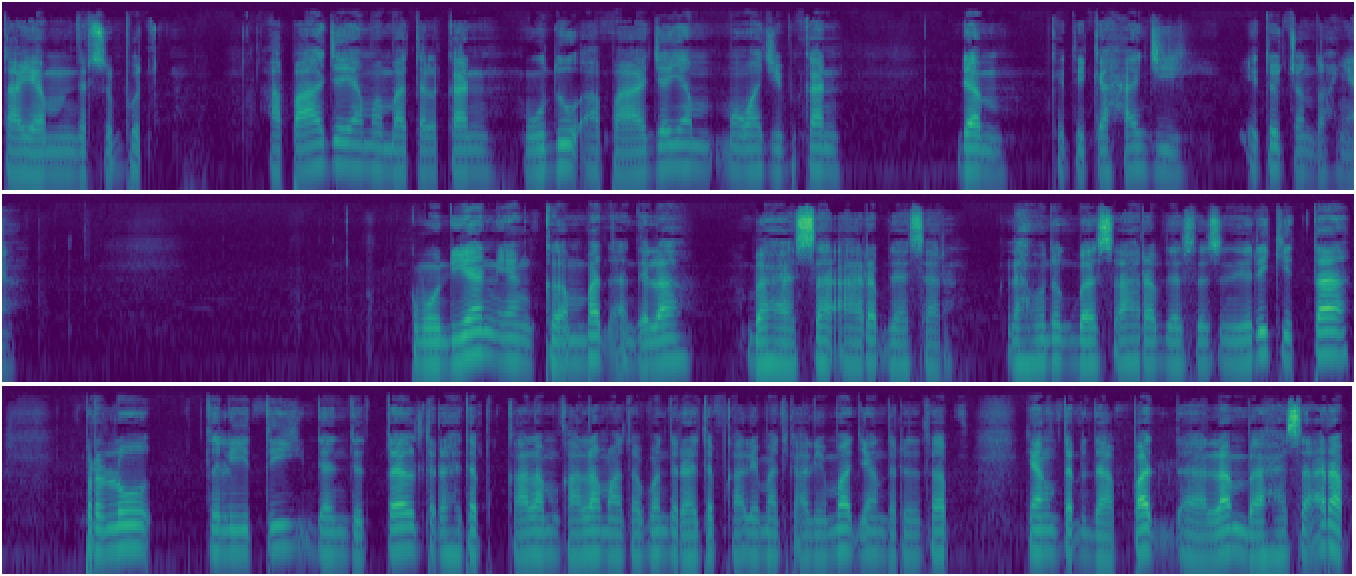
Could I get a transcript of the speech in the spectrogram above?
tayamum tersebut. Apa aja yang membatalkan wudhu, apa aja yang mewajibkan dam ketika haji. Itu contohnya. Kemudian yang keempat adalah bahasa Arab dasar. Lah untuk bahasa Arab dasar sendiri kita perlu teliti dan detail terhadap kalam-kalam ataupun terhadap kalimat-kalimat yang terdapat yang terdapat dalam bahasa Arab.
